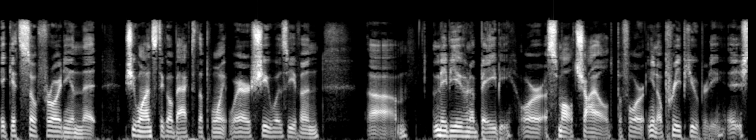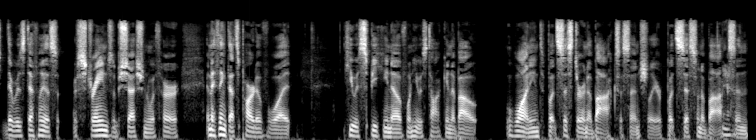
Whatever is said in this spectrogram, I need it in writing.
it gets so Freudian that she wants to go back to the point where she was even um, maybe even a baby or a small child before you know pre-puberty. There was definitely this strange obsession with her, and I think that's part of what he was speaking of when he was talking about wanting to put sister in a box essentially or put sis in a box Yeah. and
